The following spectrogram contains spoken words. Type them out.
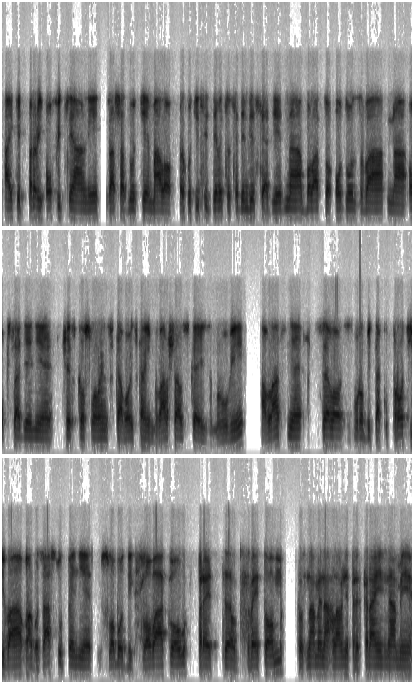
aj keď prvý oficiálny zasadnutie malo v roku 1971. Bola to odozva na obsadenie Československa vojskami Varšavskej zmluvy a vlastne chcelo urobiť takú protiváhu alebo zastúpenie slobodných Slovákov pred eh, svetom, to znamená hlavne pred krajinami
